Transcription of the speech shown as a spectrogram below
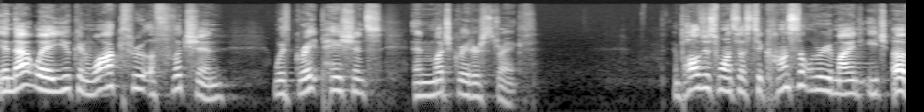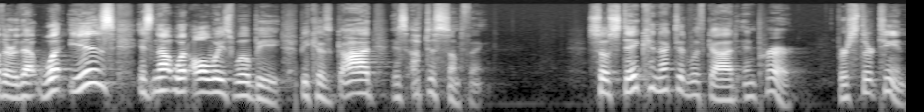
In that way, you can walk through affliction with great patience and much greater strength. And Paul just wants us to constantly remind each other that what is is not what always will be, because God is up to something. So stay connected with God in prayer. Verse 13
